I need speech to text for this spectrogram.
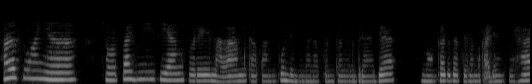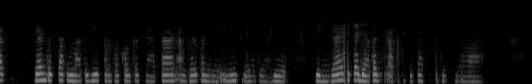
Halo semuanya, selamat pagi, siang, sore, malam, kapan pun dan di mana pun kalian berada. Semoga tetap dalam keadaan sehat dan tetap mematuhi protokol kesehatan agar pandemi ini segera berakhir, sehingga kita dapat beraktivitas seperti semula.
